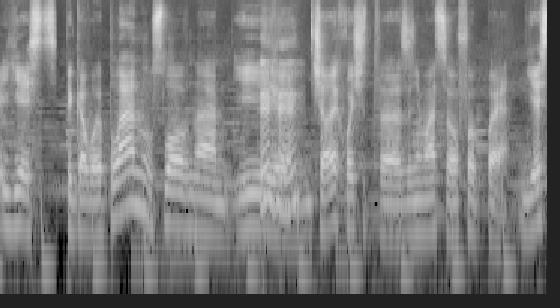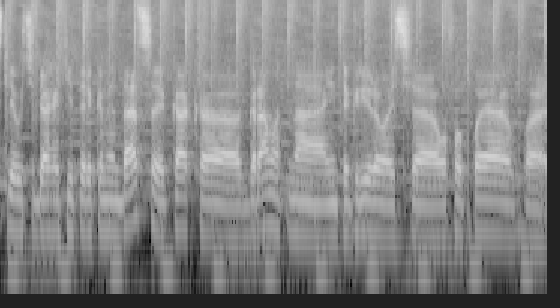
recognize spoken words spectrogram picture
есть беговой план, условно, и Мгм. человек хочет заниматься ОФП. Есть ли у тебя какие-то рекомендации, как грамотно интегрировать ОФП в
